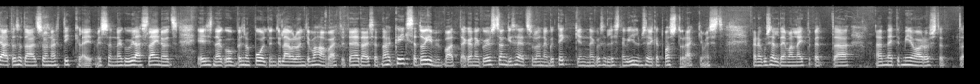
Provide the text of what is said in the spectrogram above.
teada seda, et sul on artikleid, mis on nagu üles läinud ja siis nagu umbes noh, pool tundi üleval olnud ja maha võetud ja nii edasi, et noh, kõik see toimib, vaata, aga nagu just ongi see, et sul on nagu tekkinud nagu sellist nagu ilmselget vasturääkimist. ka nagu sel teemal näitab, et äh, näitab minu arust, et,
